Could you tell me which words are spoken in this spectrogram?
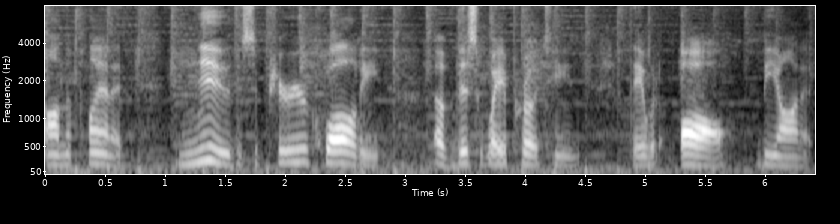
on the planet knew the superior quality of this whey protein, they would all be on it.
